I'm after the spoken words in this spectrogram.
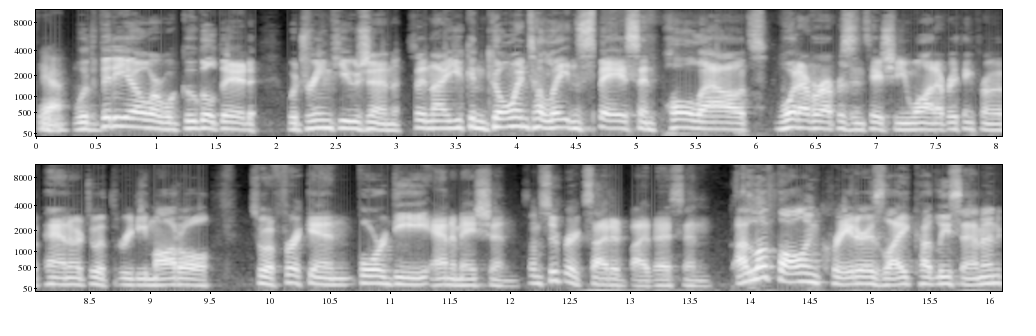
yeah. with video or what Google did with Dream Fusion. So now you can go into latent space and pull out whatever representation you want, everything from a pano to a 3D model to a freaking 4D animation. So I'm super excited by this and I love following creators like Cuddly Salmon.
